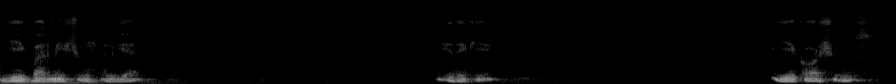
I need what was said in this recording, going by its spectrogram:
ये एक बार में शूज़ बन गया। ये देखिए। ये एक और शूज़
